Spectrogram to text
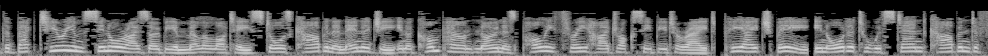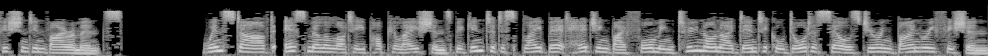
the bacterium Sinorhizobium meliloti stores carbon and energy in a compound known as poly-3-hydroxybutyrate (PHB) in order to withstand carbon-deficient environments. When starved, S. meliloti populations begin to display bet hedging by forming two non-identical daughter cells during binary fission.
